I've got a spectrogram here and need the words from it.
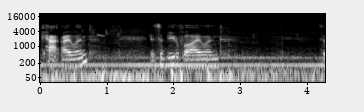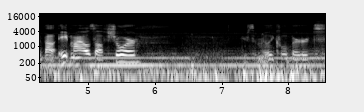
Cat Island. It's a beautiful island. It's about eight miles offshore. Here's some really cool birds.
